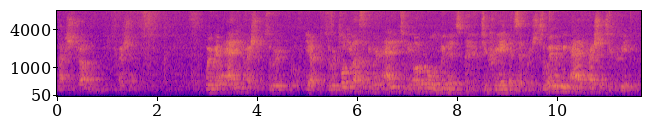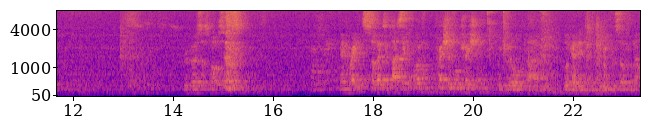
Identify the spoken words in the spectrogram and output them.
Flash drum, pressure. Where we're adding pressure. So we're yeah, so we're talking about something we're adding to the overall unit to create that separation. So where would we add pressure to create? Reverse osmosis. Membranes, so that's a classic one. Pressure filtration, which we'll uh, look at in, in, a week or so from now.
